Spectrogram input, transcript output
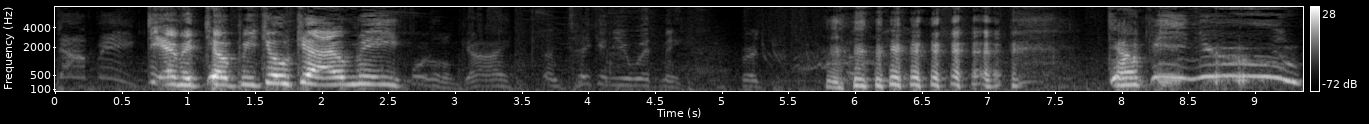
Dumpy! Damn it, Dumpy, don't die on me! Poor little guy. I'm taking you with me. Dumpy, no!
